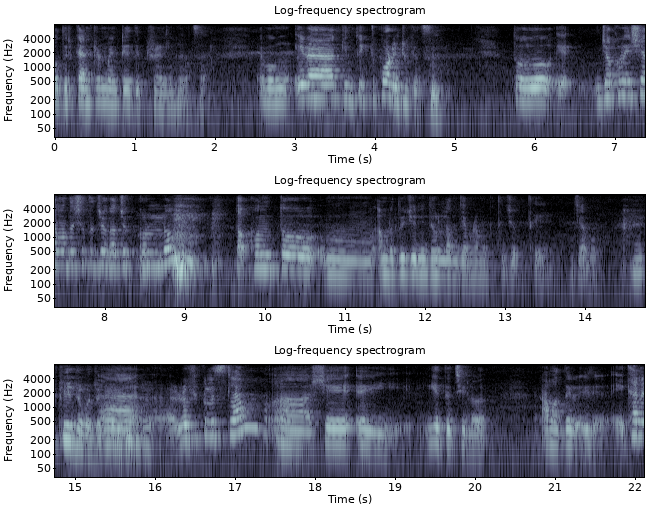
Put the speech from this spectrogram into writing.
ওদের ক্যান্টনমেন্টে এদের ট্রেনিং হয়েছে। এবং এরা কিন্তু একটু পরে ঢুকেছে। তো যখন এসে আমাদের সাথে যোগাযোগ করল তখন তো আমরা দুজনই ধরলাম যে আমরা মুক্তিযুদ্ধে যাব? রফিকুল ইসলাম সে এই ইয়েতে ছিল। আমাদের এখানে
